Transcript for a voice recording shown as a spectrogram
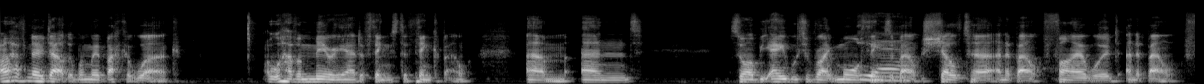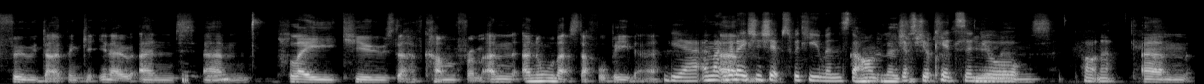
I have no doubt that when we're back at work, I will have a myriad of things to think about, um, and so I'll be able to write more things Yeah. about shelter and about firewood and about food that I've been, you know, and Mm-hmm. um, play cues that have come from, and and all that stuff will be there. Yeah, and like Um, relationships with humans that aren't just your kids and your partner. Um,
